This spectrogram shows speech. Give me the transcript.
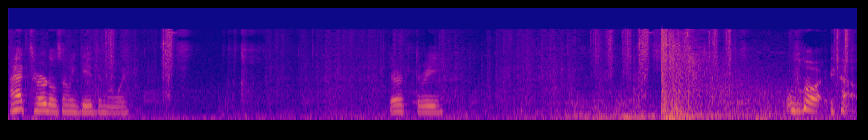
I had turtles and we gave them away. There are three. What? How?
